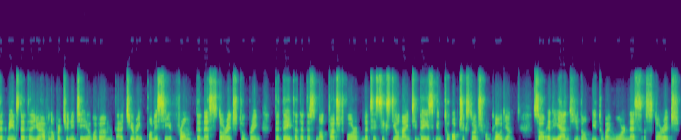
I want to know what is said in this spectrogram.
That means that uh, you have an opportunity with um, a tiering policy from the NAS storage to bring the data that is not touched for let's say 60 or 90 days into object storage from Cloudian. So at the end, you don't need to buy more NAS storage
